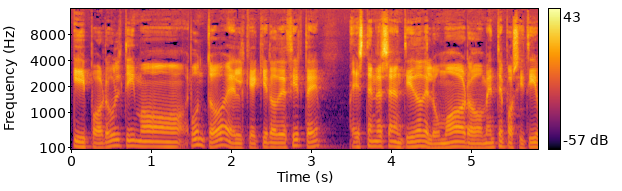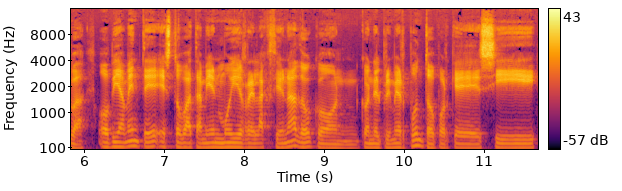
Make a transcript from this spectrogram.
Y por último punto, el que quiero decirte es tener sentido del humor o mente positiva. Obviamente esto va también muy relacionado con, el primer punto, porque si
